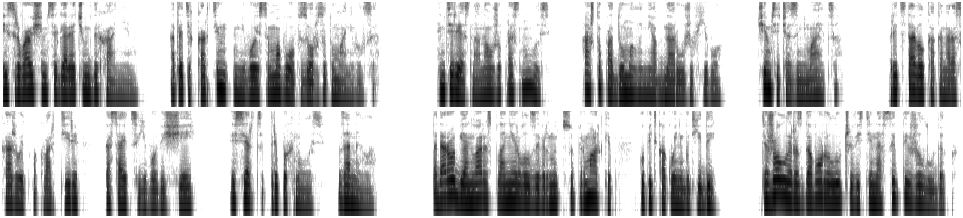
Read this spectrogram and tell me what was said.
и срывающимся горячим дыханием. От этих картин у него и самого взор затуманивался. Интересно, она уже проснулась? А что подумала, не обнаружив его? Чем сейчас занимается? Представил, как она расхаживает по квартире, касается его вещей, и сердце трепыхнулось, заныло. По дороге Анвар спланировал завернуть в супермаркет, купить какой-нибудь еды. Тяжелые разговоры лучше вести на сытый желудок.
